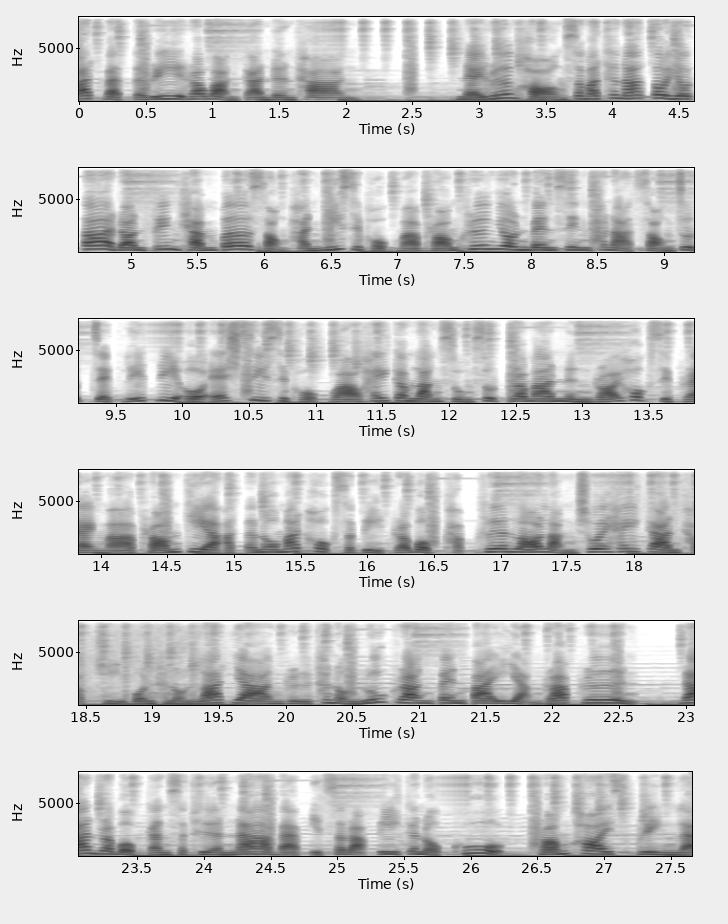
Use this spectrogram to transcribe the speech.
าร์จแบตเตอรี่ระหว่างการเดินทาง ในเรื่องของสมรรถนะ Toyota Dolphin Camper 2026 มาพร้อมเครื่องยนต์เบนซินขนาด 2.7 ลิตร DOHC 16 วาล์วให้กำลังสูงสุดประมาณ 160 แรงม้า พร้อมเกียร์อัตโนมัติ 6 สปีด ระบบขับเคลื่อนล้อหลังช่วยให้การขับขี่บนถนนลาดยาง หรือถนนลูกรังเป็นไปอย่างราบรื่นด้านระบบกันสะเทือนหน้าแบบอิสระปีกระหนกคู่ พร้อมคอยสปริงและ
